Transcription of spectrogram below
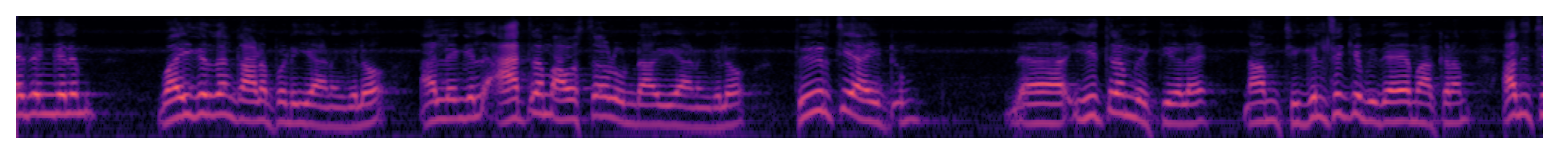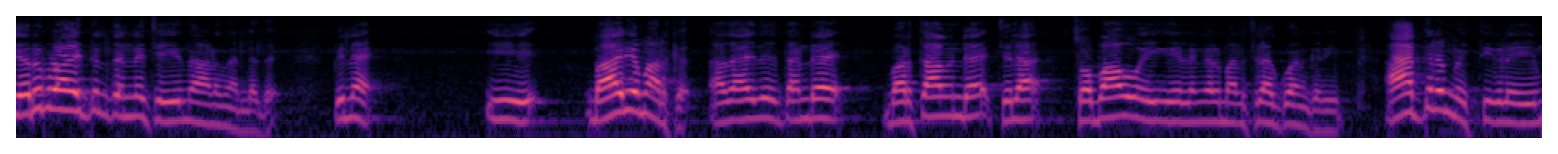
ഏതെങ്കിലും വൈകൃതം കാണപ്പെടുകയാണെങ്കിലോ അല്ലെങ്കിൽ അത്തരം അവസ്ഥകൾ ഉണ്ടാകുകയാണെങ്കിലോ തീർച്ചയായിട്ടും ഇത്തരം വ്യക്തികളെ നാം ചികിത്സയ്ക്ക് വിധേയമാക്കണം. അത് ചെറുപ്രായത്തിൽ തന്നെ ചെയ്യുന്നതാണ് നല്ലത്. പിന്നെ ഈ ഭാര്യമാർക്ക് അതായത് തന്റെ ഭർത്താവിന്റെ ചില സ്വഭാവ വൈകല്യങ്ങൾ മനസ്സിലാക്കുവാൻ കഴിയും. അത്തരം വ്യക്തികളെയും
